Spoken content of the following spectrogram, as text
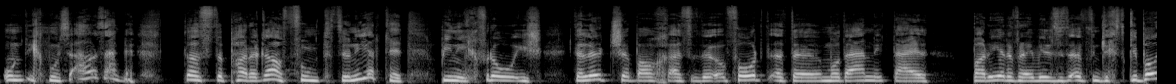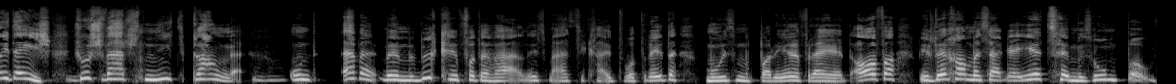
Und ich muss auch sagen, dass der Paragraph funktioniert hat, bin ich froh, ist der Lötschenbach, also der, vor, äh, der moderne Teil, barrierefrei, weil es ein öffentliches Gebäude ist. Sonst wäre es nicht gegangen. Und eben, wenn man wirklich von der Verhältnismäßigkeit reden muss man die Barrierefreiheit anfangen, weil dann kann man sagen, jetzt haben wir es umgebaut.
